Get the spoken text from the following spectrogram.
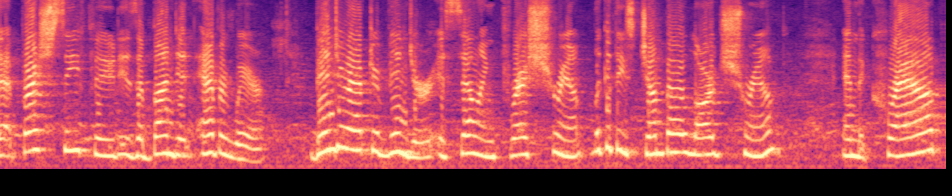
that fresh seafood is abundant everywhere. Vendor after vendor is selling fresh shrimp. Look at these jumbo large shrimp and the crab.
